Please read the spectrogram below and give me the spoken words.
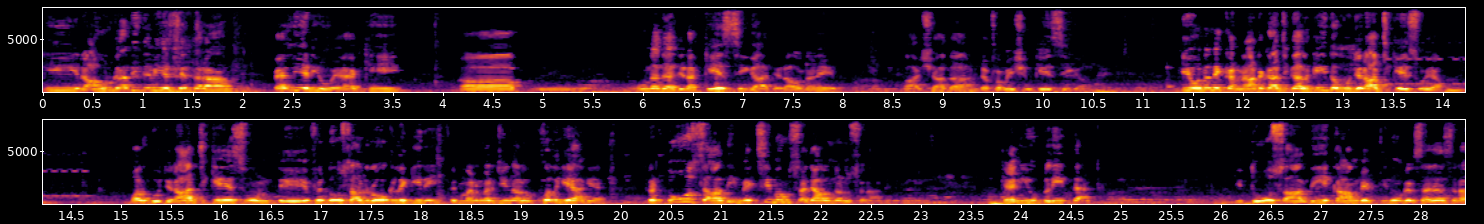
ਕਿ ਰਾਹੁਲ ਗਾਂਧੀ ਦੇ ਵੀ ਇਸੇ ਤਰ੍ਹਾਂ ਪਹਿਲੀ ਵਾਰੀ ਹੋਇਆ ਕਿ ਉਹਨਾਂ ਦਾ ਜਿਹੜਾ ਕੇਸ ਸੀਗਾ ਜਿਹੜਾ ਉਹਨਾਂ ਨੇ ਭਾਸ਼ਾ ਦਾ ਡੈਫਰਮੇਸ਼ਨ ਕੇਸ ਸੀਗਾ ਕਿ ਉਹਨਾਂ ਨੇ ਕਰਨਾਟਕਾ 'ਚ ਗੱਲ ਕਹੀ ਤਾਂ ਗੁਜਰਾਤ 'ਚ ਕੇਸ ਹੋਇਆ ਔਰ ਗੁਜਰਾਤ 'ਚ ਕੇਸ ਹੋਣ ਤੇ ਫਿਰ 2 ਸਾਲ ਰੋਕ ਲੱਗੀ ਰਹੀ ਫਿਰ ਮਨਮਰਜ਼ੀ ਨਾਲ ਉਹ ਖੁੱਲ ਗਿਆ ਗਿਆ ਫਿਰ 2 ਸਾਲ ਦੀ ਮੈਕਸਿਮਮ ਸਜ਼ਾ ਉਹਨਾਂ ਨੂੰ ਸੁਣਾ ਦਿੱਤੀ ਗਈ ਕੈਨ ਯੂ ਬਲੀਵ ਥੈਟ ਕਿ 2 ਸਾਲ ਦੀ ਇੱਕ ਆਮ ਵਿਅਕਤੀ ਨੂੰ ਅਗਰ ਸਜ਼ਾ ਸੁਣਾ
